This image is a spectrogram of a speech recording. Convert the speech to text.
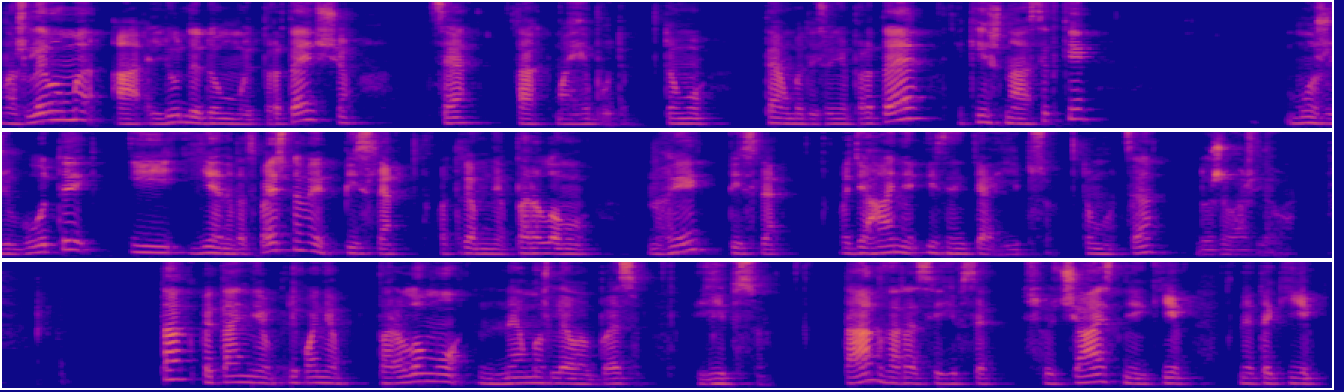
важливими, а люди думають про те, що це так має бути. Тому тема буде сьогодні про те, які ж наслідки можуть бути і є небезпечними після отримання перелому ноги, після одягання і зняття гіпсу. Тому це дуже важливо. Так, питання лікування перелому неможливе без гіпсу. Так, зараз є гіпси сучасні, які не такі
